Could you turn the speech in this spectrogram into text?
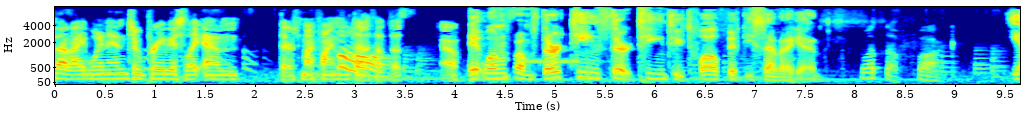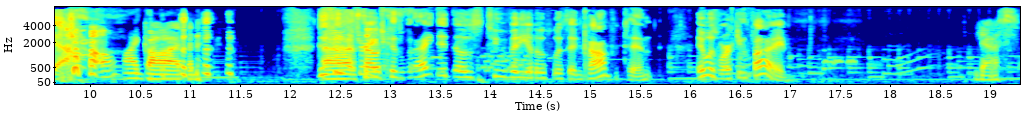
that I went into previously, and there's my final death of Oh. This. It went from 1313 to 1257 again. what the fuck? Yeah. oh my god. This Uh, is strange because when I did those two videos with Incompetent, it was working fine. yes.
